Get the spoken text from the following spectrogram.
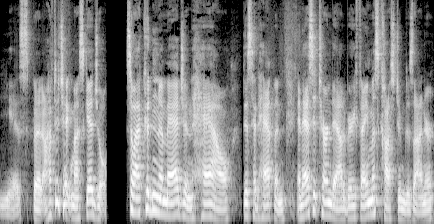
Yes, but i have to check my schedule. So I couldn't imagine how this had happened. And as it turned out, a very famous costume designer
